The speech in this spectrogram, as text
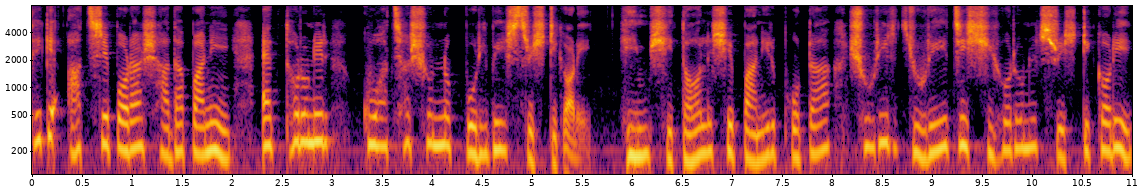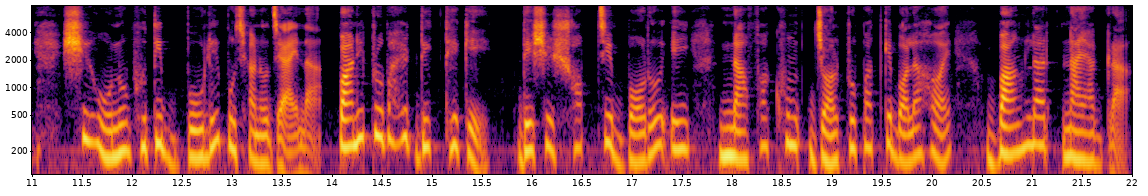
থেকে আছড়ে পড়া সাদা পানি এক ধরনের কুয়াশাশূন্য পরিবেশ সৃষ্টি করে। হিম শীতল সে পানির ফোঁটা, শরীর জুড়ে যে শিহরণের সৃষ্টি করে, সে অনুভূতি বলে বোঝানো যায় না। পানি প্রবাহের দিক থেকে দেশের সবচেয়ে বড় এই নাফাখুম জলপ্রপাতকে বলা হয় বাংলার নায়াগ্রা।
